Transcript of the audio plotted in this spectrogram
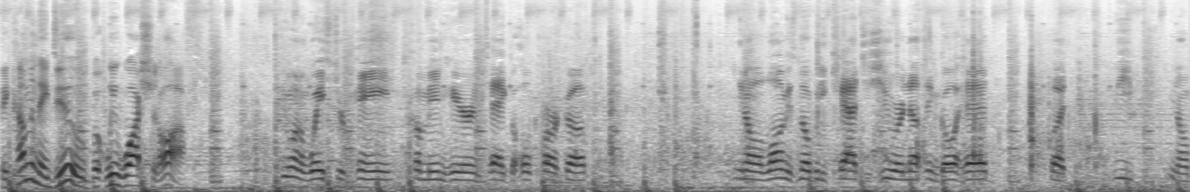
they come and they do, but we wash it off. If you want to waste your paint, come in here and tag the whole park up. You know, as long as nobody catches you or nothing, go ahead. But we, you know,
